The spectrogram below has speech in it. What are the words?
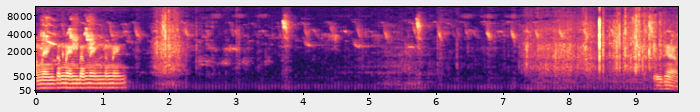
ต้งแนงต้งแนงต้งแนงต้งแนงสวยงาม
